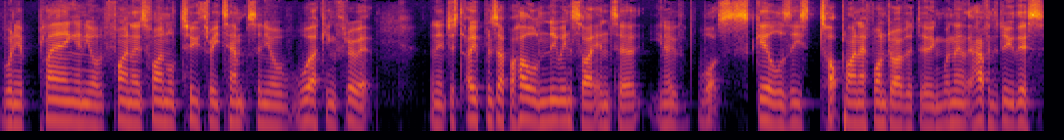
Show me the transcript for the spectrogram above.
when you're playing and you're find those final two three temps and you're working through it and it just opens up a whole new insight into you know what skills these top line F1 drivers are doing when they're having to do this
